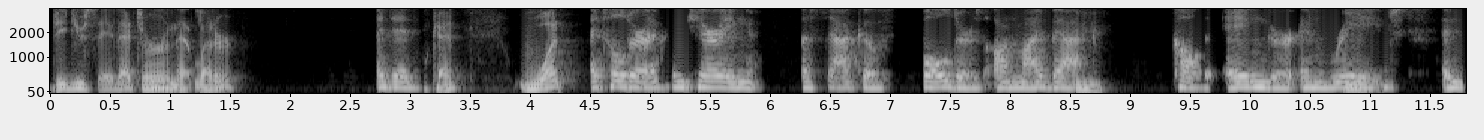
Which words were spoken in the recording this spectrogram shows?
Did you say that to her in that letter? I did. Okay. What? I told her I've been carrying a sack of boulders on my back mm. called anger and mm. rage. Mm. and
